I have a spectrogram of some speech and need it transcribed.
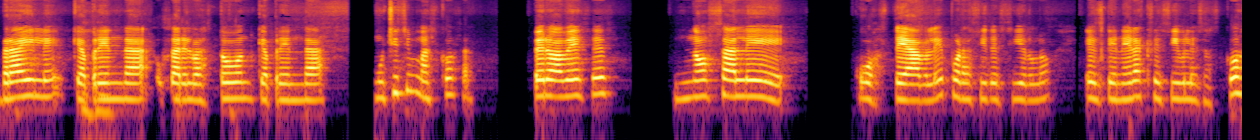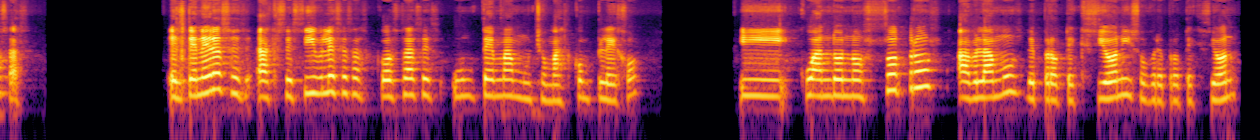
braille, que aprenda a usar el bastón, que aprenda muchísimas cosas. Pero a veces no sale costeable, por así decirlo, el tener accesible esas cosas. El tener accesibles esas cosas es un tema mucho más complejo y cuando nosotros hablamos de protección y sobreprotección,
